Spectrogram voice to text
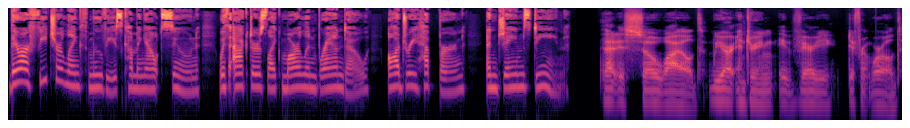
There are feature length movies coming out soon with actors like Marlon Brando, Audrey Hepburn, and James Dean. That is so wild. We are entering a very different world.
